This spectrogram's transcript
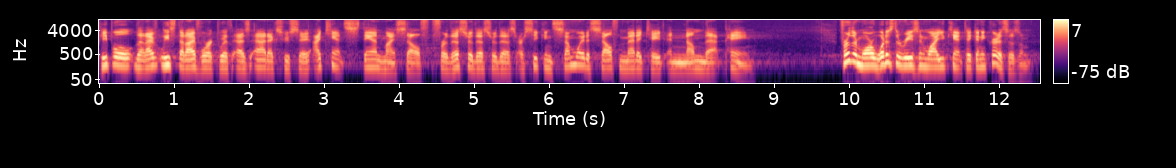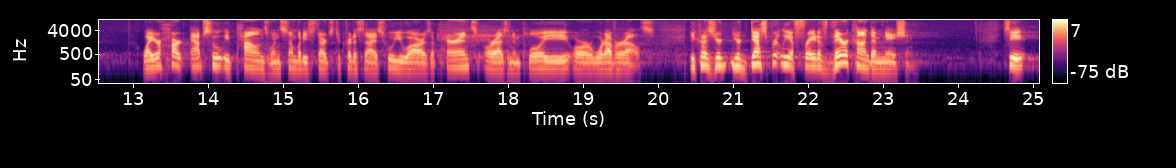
People that I've, at least that I've worked with as addicts who say, I can't stand myself for this or this or this, are seeking some way to self medicate and numb that pain. Furthermore, what is the reason why you can't take any criticism? why your heart absolutely pounds when somebody starts to criticize who you are as a parent or as an employee or whatever else. Because you're, you're desperately afraid of their condemnation. See,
